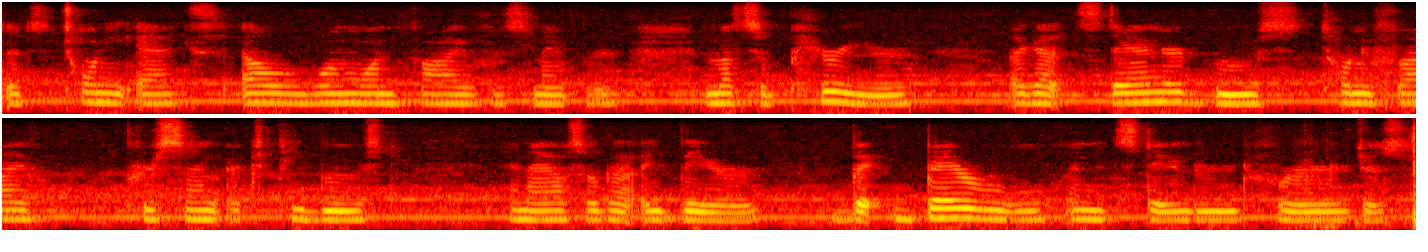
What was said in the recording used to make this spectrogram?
that's 20x L115 for sniper, and that's superior. I got standard boost, 25% XP boost, and I also got a bear ba barrel and it's standard for just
